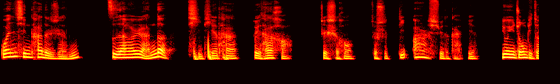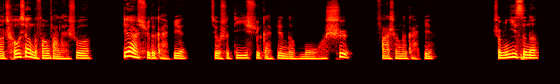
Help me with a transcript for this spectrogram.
关心他的人，自然而然的体贴他，对他好，这时候就是第二序的改变。用一种比较抽象的方法来说，第二序的改变就是第一序改变的模式发生了改变。什么意思呢？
